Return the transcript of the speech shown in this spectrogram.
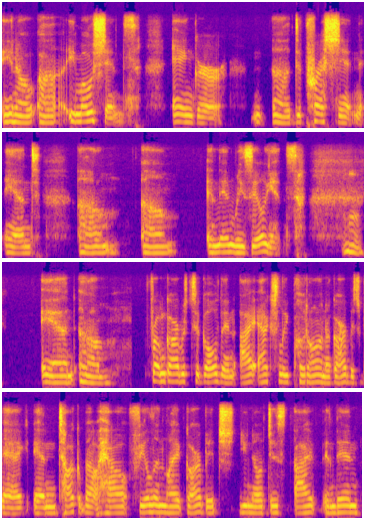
you know uh, emotions anger uh, depression and um, um, and then resilience mm. and um, from garbage to golden i actually put on a garbage bag and talk about how feeling like garbage you know just i and then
